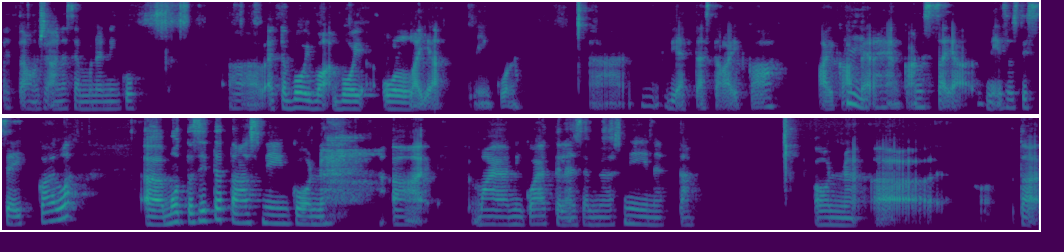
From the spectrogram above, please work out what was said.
että on se aina semmoinen, niin kuin, että voi, voi olla ja niin kuin, ää, viettää sitä aikaa, aikaa hmm. perheen kanssa ja niin sanotusti seikkailla. Ää, mutta sitten taas niin kuin, ää, mä niin kuin ajattelen sen myös niin, että on, ää, tai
